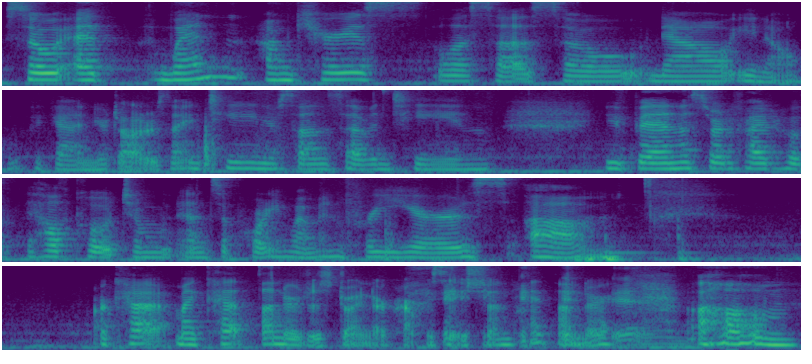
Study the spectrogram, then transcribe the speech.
So at when I'm curious, Alyssa. So now you know. Again, your daughter's 19, your son's 17. You've been a certified health coach and, and supporting women for years. Um, our cat, my cat Thunder, just joined our conversation. Hi, Thunder. Um,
